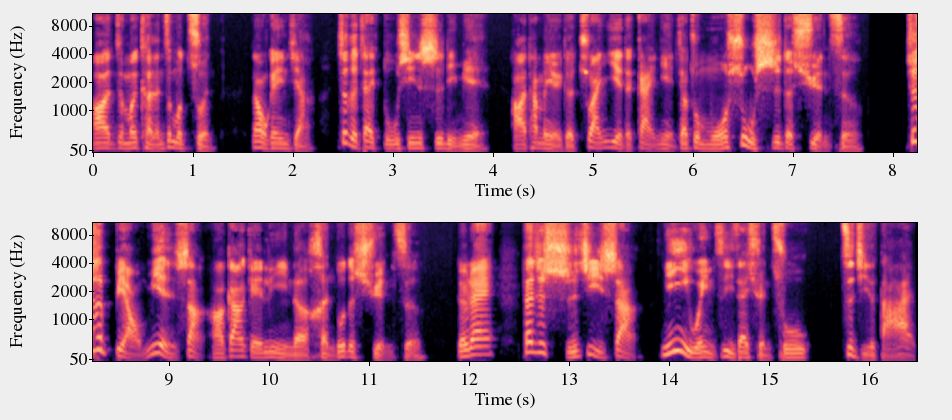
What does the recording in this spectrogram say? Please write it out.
啊？怎么可能这么准？那我跟你讲，这个在读心师里面啊，他们有一个专业的概念，叫做魔术师的选择。就是表面上啊，刚刚给你了很多的选择，对不对？但是实际上，你以为你自己在选出自己的答案，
